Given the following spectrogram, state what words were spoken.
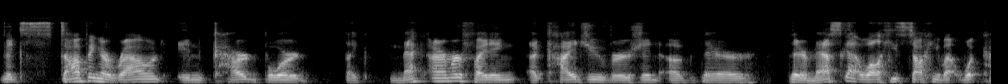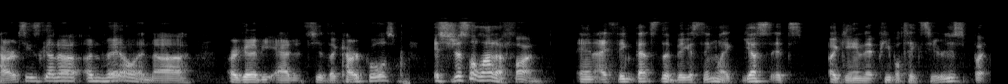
like stomping around in cardboard like mech armor fighting a kaiju version of their their mascot while he's talking about what cards he's gonna unveil and uh, are gonna be added to the card pools. It's just a lot of fun, and I think that's the biggest thing. Like, yes, it's a game that people take serious, but at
